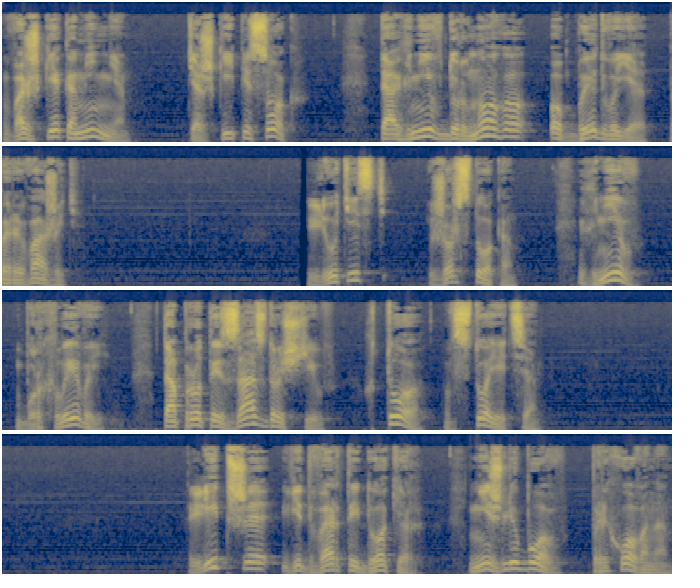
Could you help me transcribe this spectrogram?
Важке каміння, тяжкий пісок, та гнів дурного обидвоє переважить. Лютість жорстока, гнів бурхливий, та проти заздрощів хто встоїться? Ліпше відвертий докір, ніж любов прихована.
